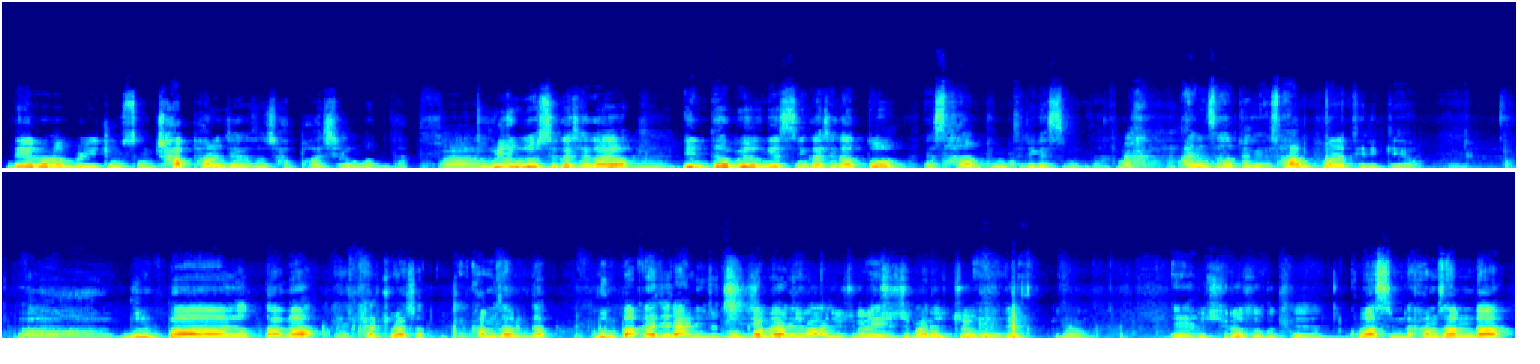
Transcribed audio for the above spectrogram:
내로남불 이중성 좌파는 제가 좌파가 싫은 겁니다. 아, 우리 집 이제, 제가요 예. 인터뷰 응했으니까 제가 또 사은품 드리겠습니다. 아. 안 사도요 사은품 하나 드릴게요. 아 문바였다가 예, 탈출하셨 감사합니다. 문바까지는 아니죠 지지만 문법까지는 아니죠. 그냥 예. 지지만 했죠. 그때 그냥 예. 이게 싫어서 그때. 고맙습니다. 감사합니다.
